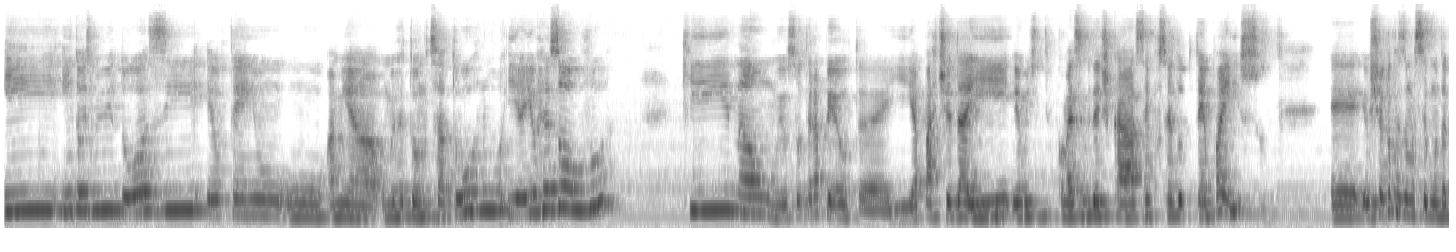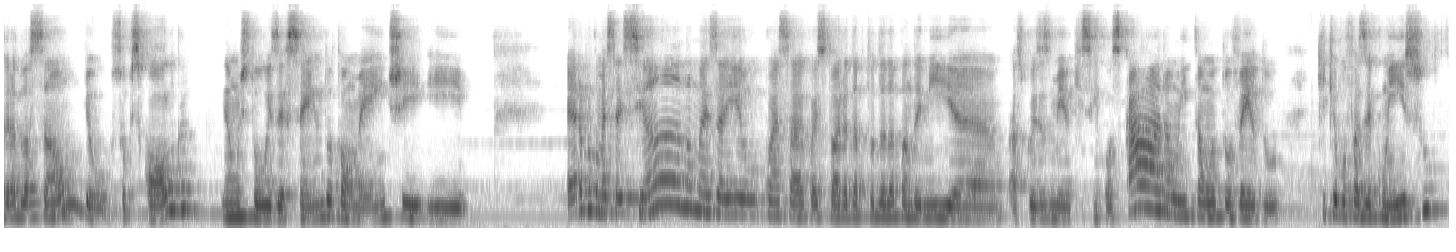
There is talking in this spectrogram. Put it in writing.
E em 2012 eu tenho o, a minha, o meu retorno de Saturno e aí eu resolvo que não, eu sou terapeuta e a partir daí eu me, começo a me dedicar 100% do tempo a isso. É, eu chego a fazer uma segunda graduação, eu sou psicóloga, não estou exercendo atualmente e era para começar esse ano, mas aí eu com essa com a história da, toda da pandemia, as coisas meio que se enroscaram, então eu tô vendo o que, que eu vou fazer com isso.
